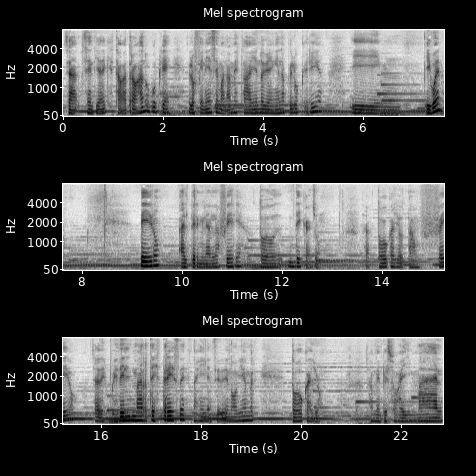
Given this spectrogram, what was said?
O sea, sentía de que estaba trabajando porque los fines de semana me estaba yendo bien en la peluquería. Y, y bueno. Pero al terminar la feria, todo decayó todo cayó tan feo. O sea, después del martes 13, imagínense, de noviembre, todo cayó. Me empezó a ir mal,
